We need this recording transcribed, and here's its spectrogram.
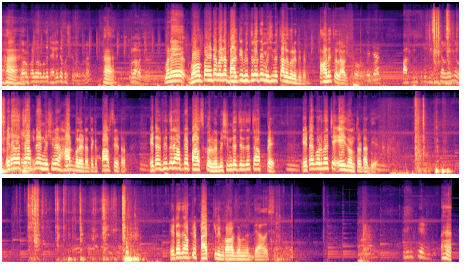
হ্যাঁ। গরম পানি ওর মধ্যে ঢেলে দিয়ে পরিষ্কার করবে না? হ্যাঁ। খোলা লাগবে মানে গরম পানিটা করে বালতির ভিতরে দিয়ে মেশিনে চালু করে দিবেন তাহলে চলে আসবে। এটা? বালতির ভিতরে মেশিন চালালে এটা হচ্ছে আপনার মেশিনের হার্ট বলে এটা থেকে পালসেটর এটার ভিতরে আপনি পালস করবে মেশিনটা যেটা চাপবে এটা করবে হচ্ছে এই যন্ত্রটা দিয়ে। এটা দিয়ে আপনি পাইপ ক্লিন করার জন্য দেওয়া হয়েছে। এটা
